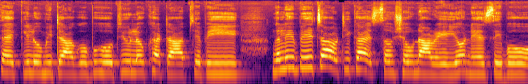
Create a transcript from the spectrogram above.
10ကီလိုမီတာကိုဗဟိုပြုလောက်ခတ်တာဖြစ်ပြီးငလင်ပေးကြောက်ထိခိုက်ဆုံးရှုံးတာတွေရော့နေစေဖို့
